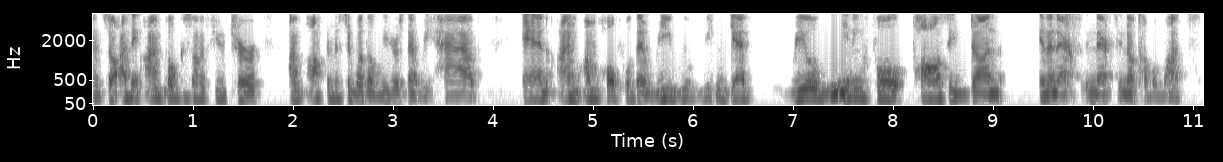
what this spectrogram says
And so I think I'm focused on the future. I'm optimistic about the leaders that we have. And I'm, I'm hopeful that we, we, we can get real meaningful policy done in the next next you know couple months.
